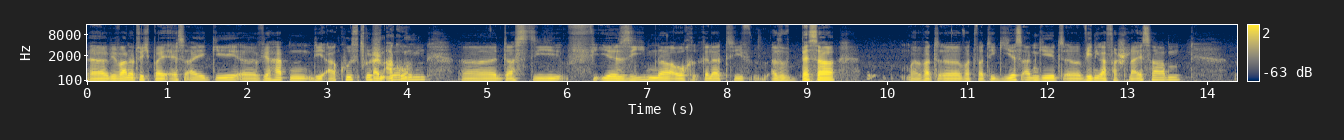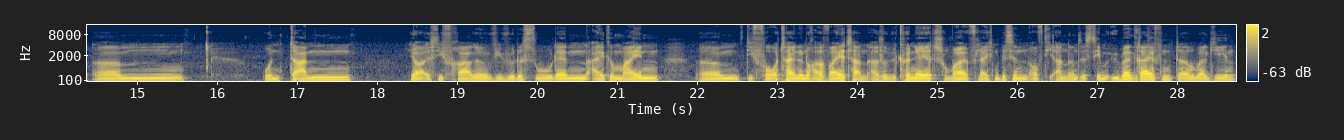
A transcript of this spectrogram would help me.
Äh, wir waren natürlich bei SIG. Äh, wir hatten die Akkus besprochen. Beim Akku. Äh, dass die 4.7er auch relativ, also besser, was äh, die Gears angeht, äh, weniger Verschleiß haben. Ähm, und dann, ja, ist die Frage, wie würdest du denn allgemein ähm, die Vorteile noch erweitern? Also wir können ja jetzt schon mal vielleicht ein bisschen auf die anderen Systeme übergreifend darüber gehen.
